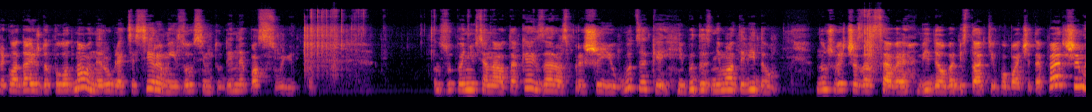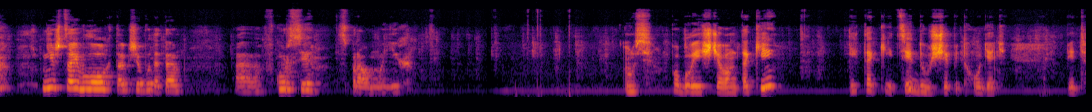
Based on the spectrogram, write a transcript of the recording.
прикладаєш до полотна, вони робляться сірими і зовсім туди не пасують. Зупинюся на отаких, зараз пришию гудзики і буду знімати відео. Ну, швидше за все, ви відео вебістартів побачите першим, ніж цей влог, так що будете е, в курсі справ моїх. Ось поближче вам такі і такі. Ці дужче підходять під,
